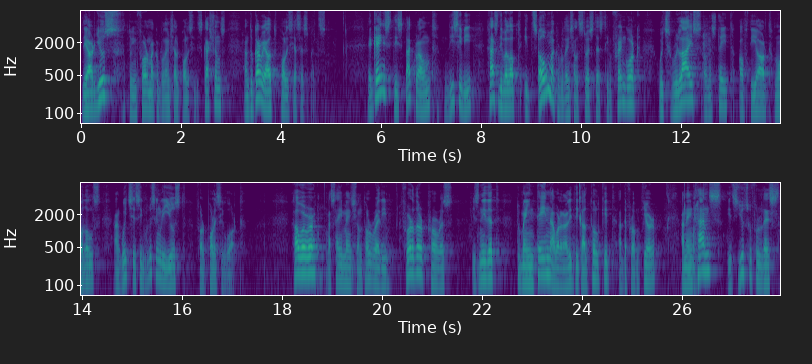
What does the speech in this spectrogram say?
They are used to inform macroprudential policy discussions and to carry out policy assessments. Against this background, ECB has developed its own macroprudential stress testing framework, which relies on state-of-the-art models and which is increasingly used for policy work. However, as I mentioned already, further progress is needed to maintain our analytical toolkit at the frontier and enhance its usefulness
